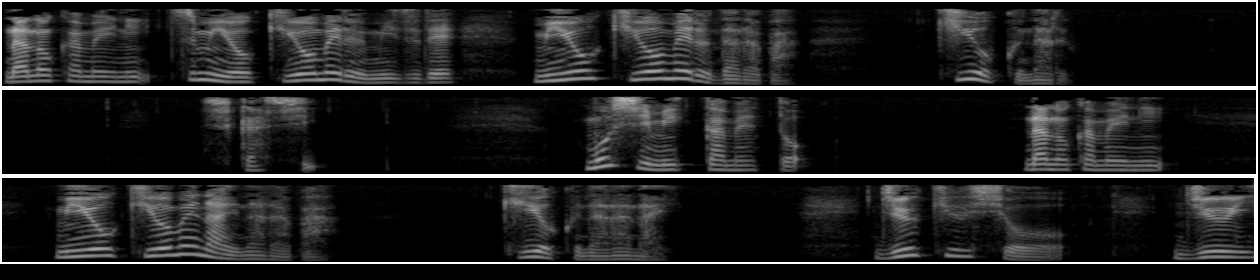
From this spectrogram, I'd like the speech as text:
7日目に罪を清める水で身を清めるならば、清くなる。しかし、もし3日目と7日目に身を清めないならば、清くならない。19章、11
